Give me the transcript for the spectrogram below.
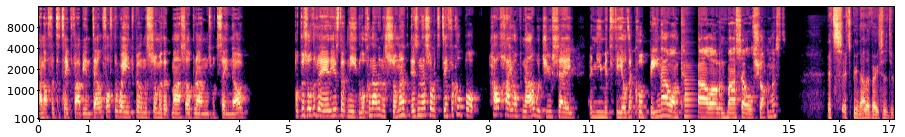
and offered to take Fabian Delph off the wage bill in the summer that Marcel Brands would say no. But there's other areas that need looking at in the summer, isn't there? So it's difficult. But how high up now would you say a new midfielder could be now on Carlo and Marcel's shopping list? It's it's been elevated.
